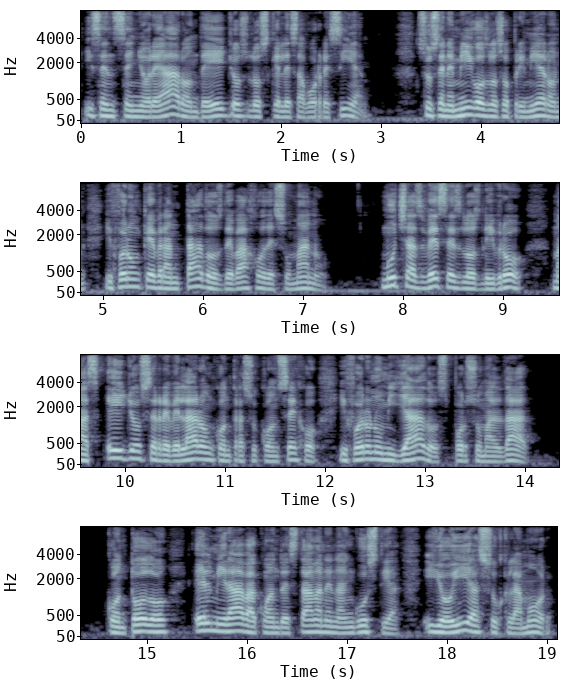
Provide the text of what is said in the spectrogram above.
y se enseñorearon de ellos los que les aborrecían. Sus enemigos los oprimieron, y fueron quebrantados debajo de su mano. Muchas veces los libró, mas ellos se rebelaron contra su consejo y fueron humillados por su maldad. Con todo, él miraba cuando estaban en angustia y oía su clamor,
